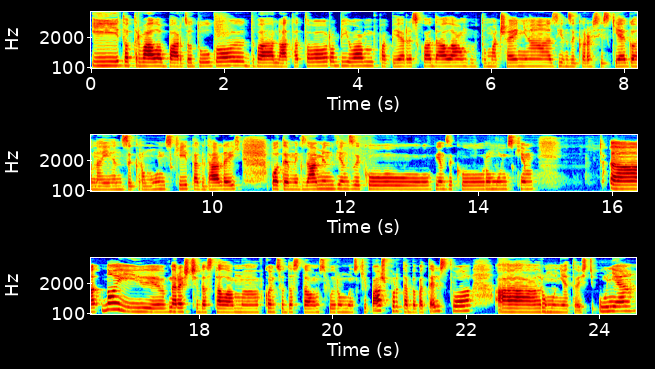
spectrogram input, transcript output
I to trwało bardzo długo, dwa lata to robiłam, papiery składałam, tłumaczenia z języka rosyjskiego na język rumuński i tak dalej. Potem egzamin w języku, w języku rumuńskim. E, No i nareszcie dostałam, e, w końcu dostałam swój rumuński paszport, obywatelstwo, a Rumunia to jest Unia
